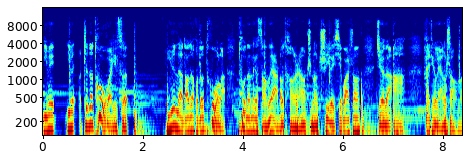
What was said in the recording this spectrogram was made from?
因为因为真的吐过一次，晕的到最后都吐了，吐的那个嗓子眼都疼，然后只能吃一个西瓜霜，觉得啊还挺凉爽的。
